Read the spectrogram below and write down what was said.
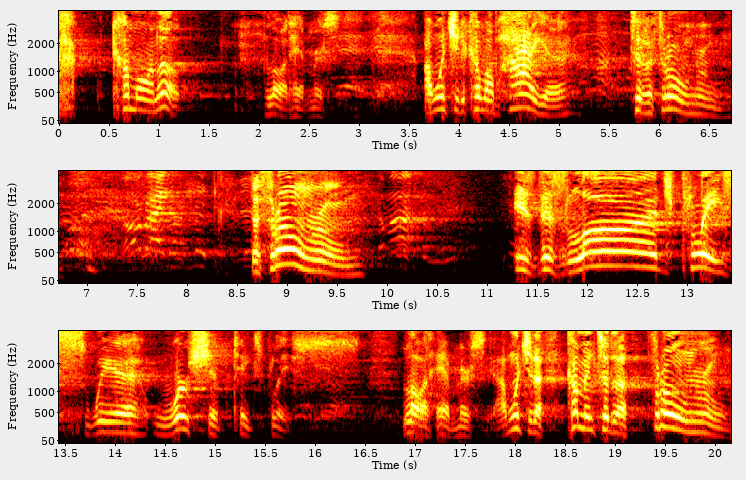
ah, Come on up. Lord have mercy. I want you to come up higher to the throne room. The throne room is this large place where worship takes place. Lord have mercy. I want you to come into the throne room.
